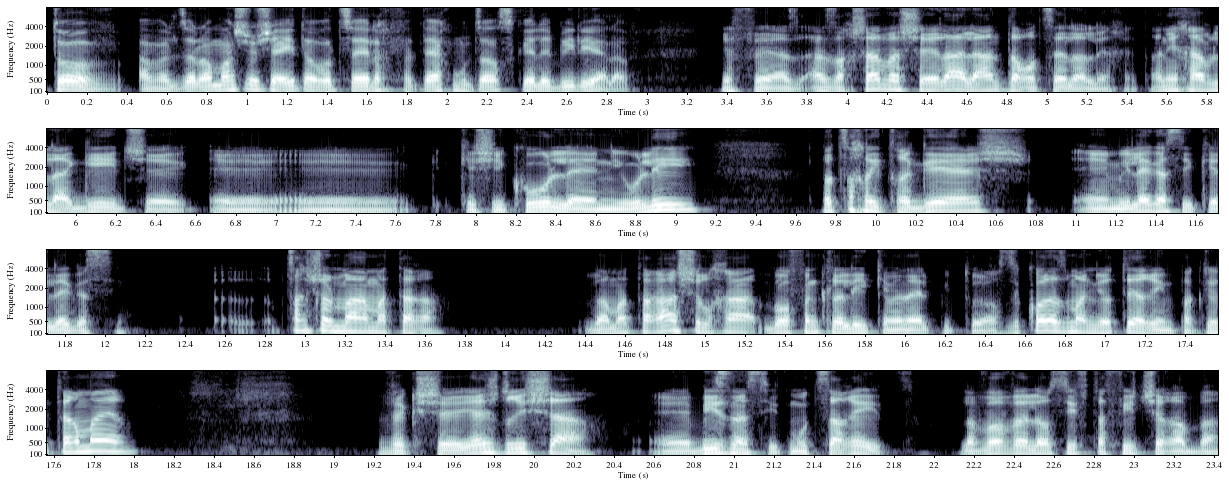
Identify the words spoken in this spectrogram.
טוב אבל זה לא משהו שהיית רוצה לפתח מוצר סקלבילי עליו. יפה אז, אז עכשיו השאלה לאן אתה רוצה ללכת אני חייב להגיד שכשיקול אה, ניהולי לא צריך להתרגש אה, מלגאסי כלגאסי. צריך לשאול מה המטרה. והמטרה שלך באופן כללי כמנהל פיתוח זה כל הזמן יותר אימפקט יותר מהר. וכשיש דרישה אה, ביזנסית מוצרית לבוא ולהוסיף את הפיצ'ר הבא.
